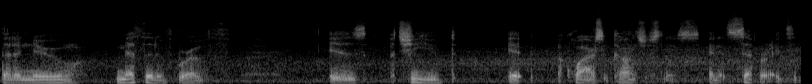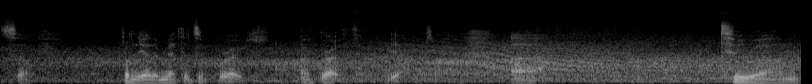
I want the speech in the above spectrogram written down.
that a new method of growth is achieved, it acquires a consciousness and it separates itself from the other methods of growth. Of growth, yeah. Uh, to um,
